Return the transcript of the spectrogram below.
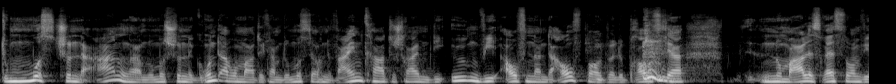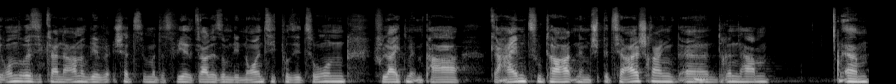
du musst schon eine Ahnung haben, du musst schon eine Grundaromatik haben, du musst ja auch eine Weinkarte schreiben, die irgendwie aufeinander aufbaut, weil du brauchst ja ein normales Restaurant wie unseres, ich keine Ahnung, wir schätzen immer, dass wir gerade so um die 90 Positionen vielleicht mit ein paar Geheimzutaten im Spezialschrank äh, drin haben. Ähm,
